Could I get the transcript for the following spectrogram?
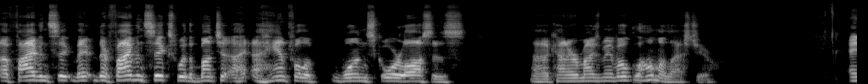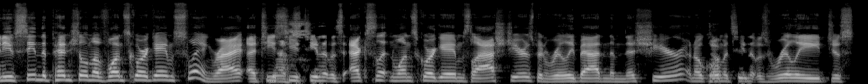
a five and six. They're, they're, five and six with a bunch of a, handful of one score losses. Uh, kind of reminds me of Oklahoma last year. And you've seen the pendulum of one score games swing, right? A TCU yes. team that was excellent in one score games last year has been really bad in them this year. An Oklahoma yep. team that was really just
